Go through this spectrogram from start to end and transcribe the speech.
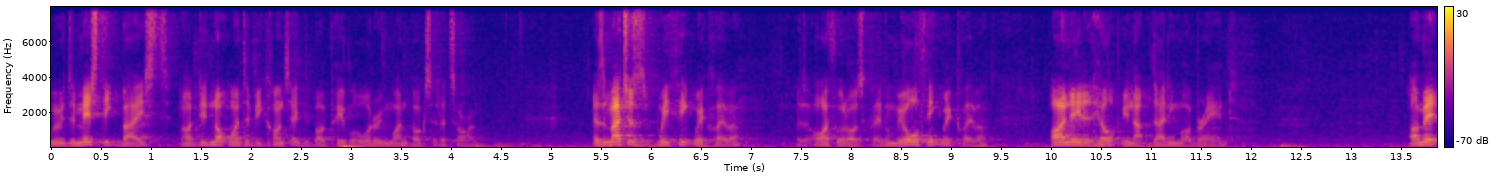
We were domestic based, and I did not want to be contacted by people ordering one box at a time. As much as we think we're clever, as I thought I was clever, and we all think we're clever, I needed help in updating my brand. I met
